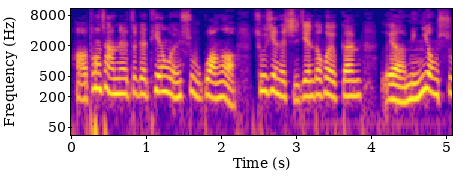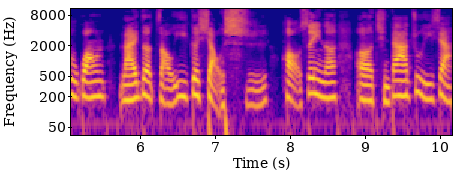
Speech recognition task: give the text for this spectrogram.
好，通常呢，这个天文曙光哦出现的时间都会跟呃民用曙光来的早一个小时。好，所以呢，呃，请大家注意一下，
